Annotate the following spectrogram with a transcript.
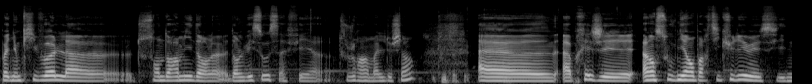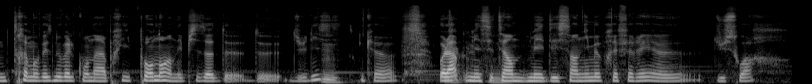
compagnons qui volent, là, euh, tous endormis dans le, dans le vaisseau, ça fait euh, toujours un mal de chien. Tout à fait. Euh, après, j'ai un souvenir en particulier, mais c'est une très mauvaise nouvelle qu'on a appris pendant un épisode de- de- d'Ulysse. Mm. Donc, euh, voilà, mais c'était Mm. un de mes dessins animés préférés du soir,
